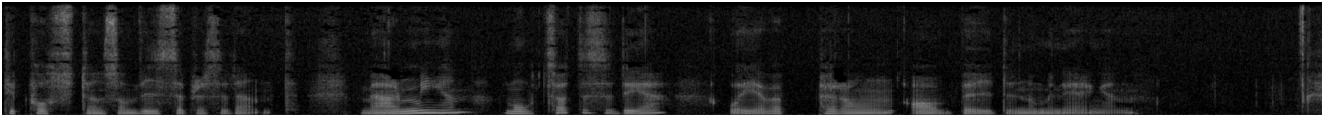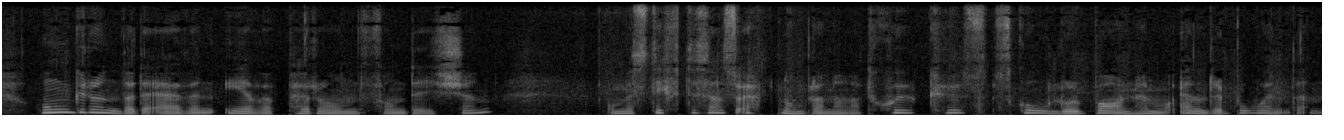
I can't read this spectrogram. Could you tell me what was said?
till posten som vicepresident. Men armén motsatte sig det och Eva Peron avböjde nomineringen. Hon grundade även Eva Peron Foundation och med stiftelsen så öppnade hon bland annat sjukhus, skolor, barnhem och äldreboenden.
